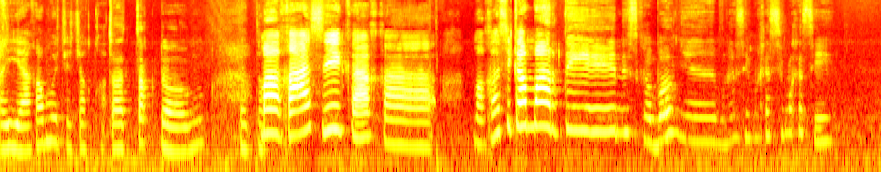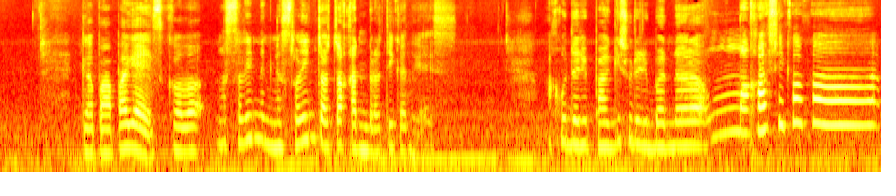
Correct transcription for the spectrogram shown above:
Oh iya kamu cocok kok Cocok dong. Cocok. Makasih, Kakak. Makasih, Kak Martin. Diskabolnya. Makasih, makasih, makasih. Gak apa-apa, guys. Kalau ngeselin dan ngeselin cocok kan berarti kan, guys. Aku dari pagi sudah di bandara. Hmm, makasih, Kakak.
